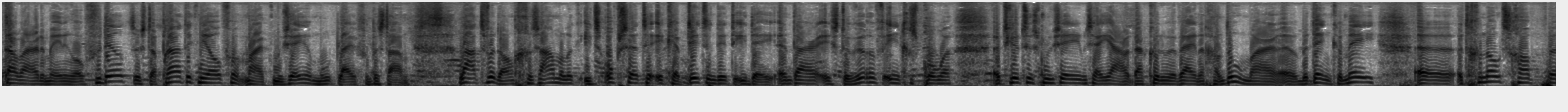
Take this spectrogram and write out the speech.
daar waren de meningen over verdeeld, dus daar praat ik niet over, maar het museum moet blijven bestaan. Laten we dan gezamenlijk iets opzetten, ik heb dit en dit idee. En daar is de Wurf ingesprongen. Het Juttersmuseum zei, ja, daar kunnen we weinig aan doen, maar eh, we denken mee. Eh, het genootschap eh,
